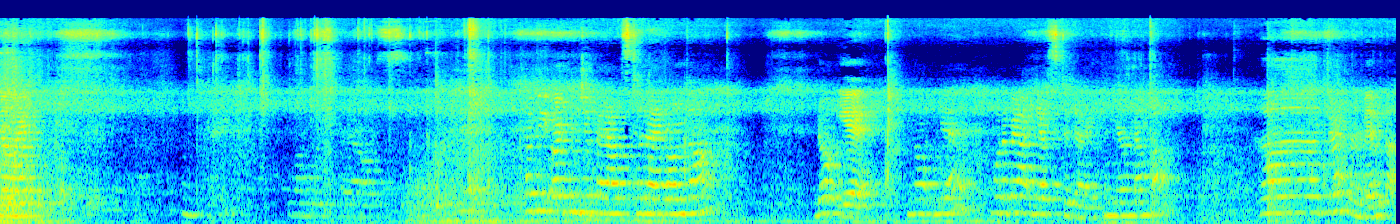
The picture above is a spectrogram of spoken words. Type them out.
No. Have you opened your bowels today, Rhonda? Not yet. Not yet. What about yesterday? Can you remember? Uh, I don't remember.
